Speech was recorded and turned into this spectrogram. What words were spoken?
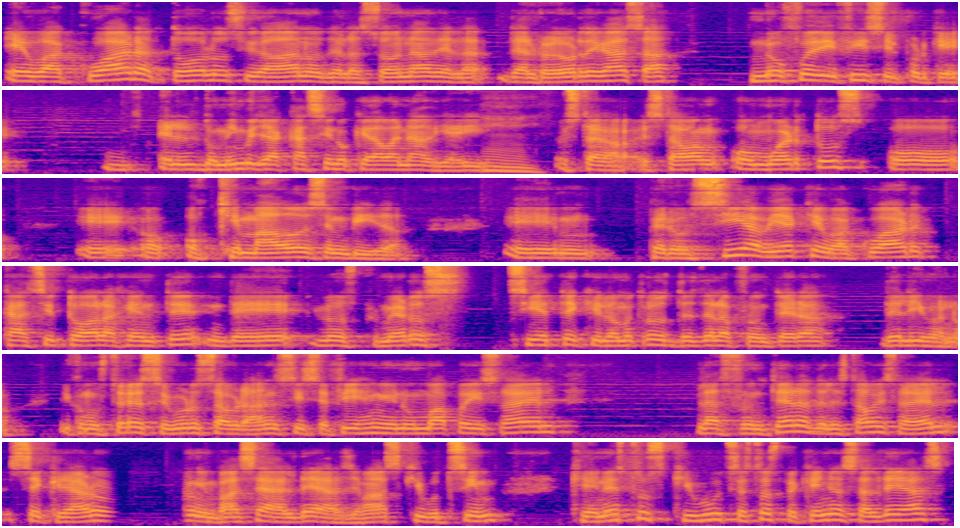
evacuar a todos los ciudadanos de la zona de, alrededor de Gaza no fue difícil porque el domingo ya casi no quedaba nadie ahí. Mm. estaban o muertos o, o quemados en vida. Em, pero sí había que evacuar casi toda la gente de los primeros siete kilómetros desde la frontera del Líbano. Y como ustedes seguro sabrán, si se fijan en un mapa de Israel, las fronteras del Estado de Israel se crearon en base a aldeas llamadas kibbutzim, que en estos kibbutz, estas pequeñas aldeas,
